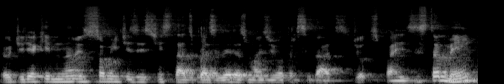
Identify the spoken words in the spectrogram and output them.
eu diria que não somente existe em cidades brasileiras, mas em outras cidades de outros países também.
